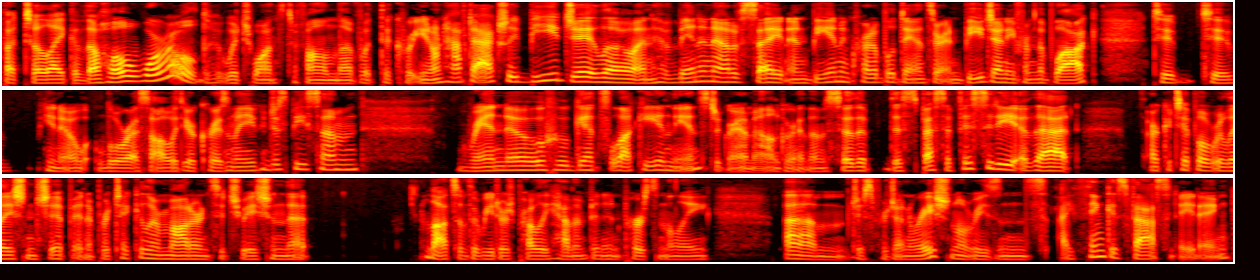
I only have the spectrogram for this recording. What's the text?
but to like the whole world, which wants to fall in love with the. You don't have to actually be J Lo and have been and out of sight and be an incredible dancer and be Jenny from the block to to you know lure us all with your charisma. You can just be some rando who gets lucky in the Instagram algorithm. So the the specificity of that archetypal relationship in a particular modern situation that lots of the readers probably haven't been in personally, um, just for generational reasons, I think is fascinating.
